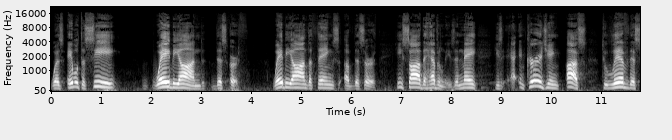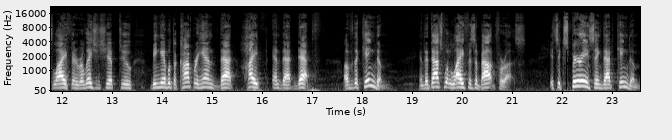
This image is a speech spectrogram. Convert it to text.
was able to see way beyond this earth, way beyond the things of this earth. He saw the heavenlies, and may he's encouraging us to live this life in relationship to being able to comprehend that height and that depth of the kingdom and that that's what life is about for us. It's experiencing that kingdom.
